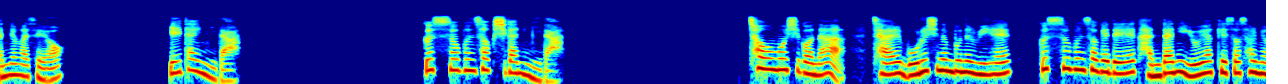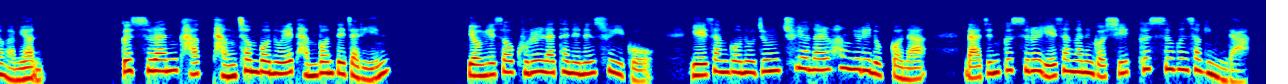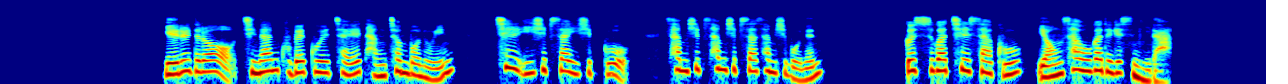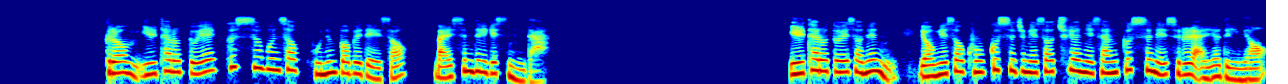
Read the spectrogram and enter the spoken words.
안녕하세요. 1타입니다. 끝수 분석 시간입니다. 처음 오시거나 잘 모르시는 분을 위해 끝수 분석에 대해 간단히 요약해서 설명하면 끝수란 각 당첨 번호의 단번대 자리인 0에서 9를 나타내는 수이고 예상 번호 중 출현할 확률이 높거나 낮은 끝수를 예상하는 것이 끝수 분석입니다. 예를 들어 지난 909회차의 당첨 번호인 7, 24, 29, 30, 34, 35는 끝수가 749, 045가 되겠습니다. 그럼 1타로또의 끝수 분석 보는 법에 대해서 말씀드리겠습니다. 1타로또에서는 0에서 9 끝수 중에서 출현 예상 끝수 내수를 알려드리며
